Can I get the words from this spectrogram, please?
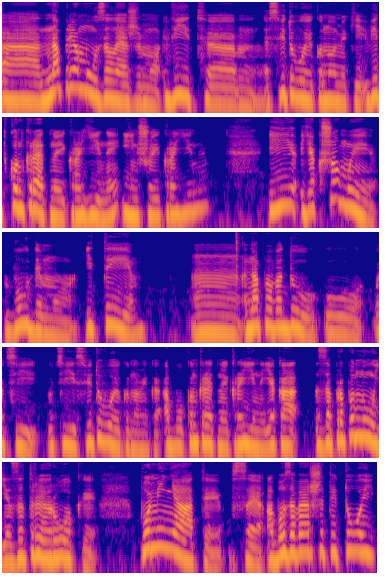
Е, Напряму залежимо від е, світової економіки, від конкретної країни, іншої країни. І якщо ми будемо йти на поводу у оцій, у цієї світової економіки або конкретної країни, яка запропонує за три роки поміняти все або завершити той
